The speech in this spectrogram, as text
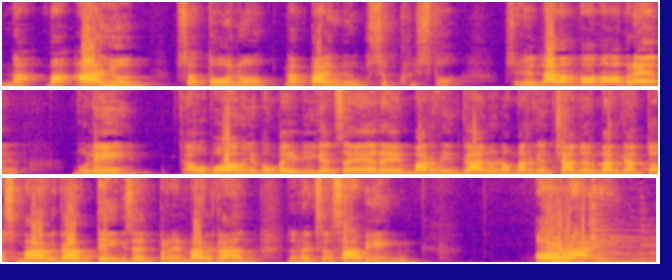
na maayon sa tono ng Panginoong Kristo. So yun lamang po mga friend. Muli, ako po ang inyong pong kaibigan sa ere, Marvin Gano ng Margan Channel, Margan Tos, Margan Things and Friend Margan na nagsasabing, Alright!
